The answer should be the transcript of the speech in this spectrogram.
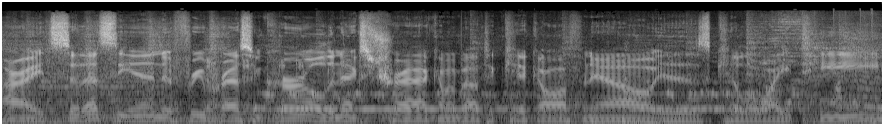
All right, so that's the end of Free Press and Curl. The next track I'm about to kick off now is Kilowatt T.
